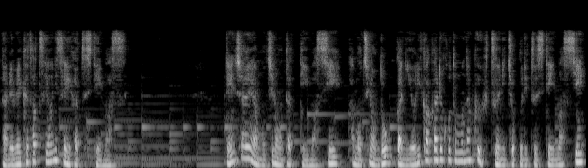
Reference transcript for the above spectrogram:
なるべく立つように生活しています。電車へはもちろん立っていますし、もちろんどこかに寄りかかることもなく普通に直立していますし、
